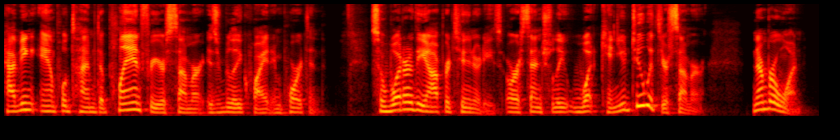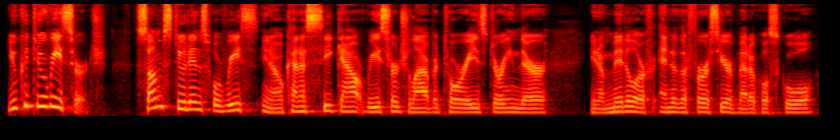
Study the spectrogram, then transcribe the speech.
Having ample time to plan for your summer is really quite important. So what are the opportunities, or essentially, what can you do with your summer? Number one, you could do research. Some students will, you know, kind of seek out research laboratories during their you know, middle or end of the first year of medical school.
